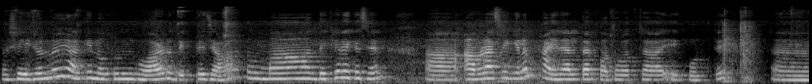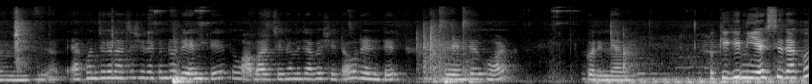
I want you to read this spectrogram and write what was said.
তো সেই জন্যই আর কি নতুন ঘর দেখতে যাওয়া। তো মা দেখে রেখেছেন আমরা আজকে গেলাম ফাইনাল তার কথাবার্তা এ করতে। এখন যেখানে আছে সেটা কিন্তু রেন্টে তো আবার যেখানে যাবে সেটাও রেন্টের রেন্টের ঘর করিনি আমি। তো কী কী নিয়ে এসেছি দেখো?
